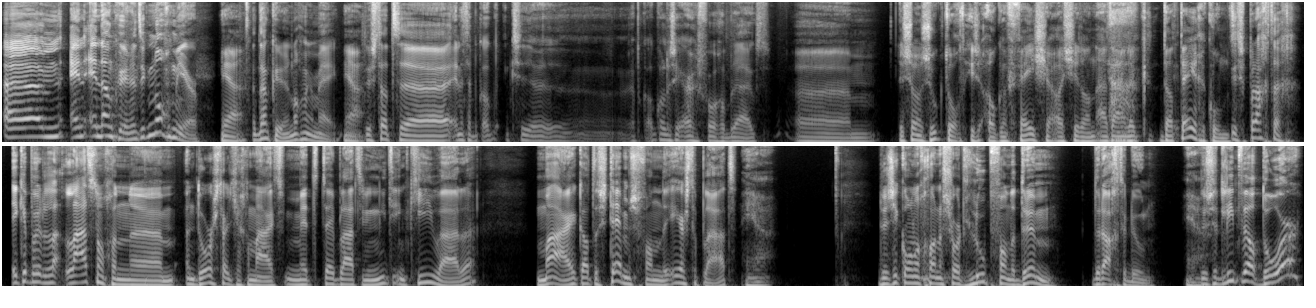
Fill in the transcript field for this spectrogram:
Ehm, en, en dan kun je natuurlijk nog meer. Ja. Dan kun je er nog meer mee. Ja. Dus dat, eh, en dat heb ik ook, ik, heb ik ook wel eens ergens voor gebruikt. Ehm, Dus zo'n zoektocht is ook een feestje als je dan uiteindelijk dat tegenkomt. Het is prachtig. Ik heb la- laatst nog een, ehm, een doorstartje gemaakt met twee platen die niet in key waren. Maar ik had de stems van de eerste plaat. Ja, Dus ik kon nog gewoon een soort loop van de drum erachter doen. ja. Dus het liep wel door.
